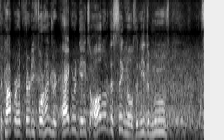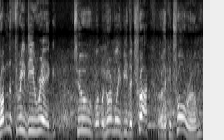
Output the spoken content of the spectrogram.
The Copperhead 3400 aggregates all of the signals that need to move from the 3D rig to what would normally be the truck or the control room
